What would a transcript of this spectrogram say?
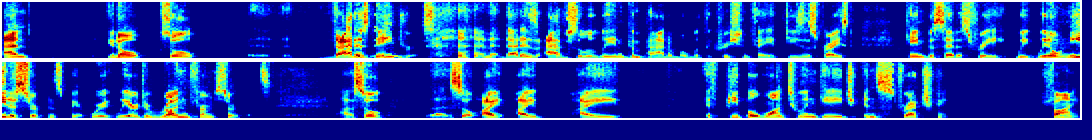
and you know, so uh, that is dangerous. that, that is absolutely incompatible with the Christian faith. Jesus Christ came to set us free. We, we don't need a serpent spirit. we we are to run from serpents. Uh, so, uh, so I, I, I if people want to engage in stretching, fine.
